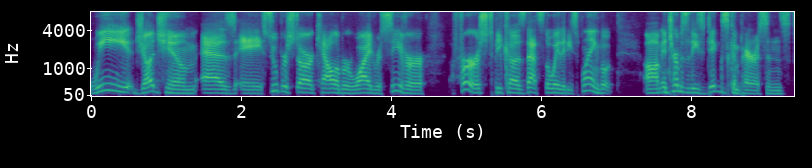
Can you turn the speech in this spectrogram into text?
we judge him as a superstar caliber wide receiver first because that's the way that he's playing. But um, in terms of these Diggs comparisons,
